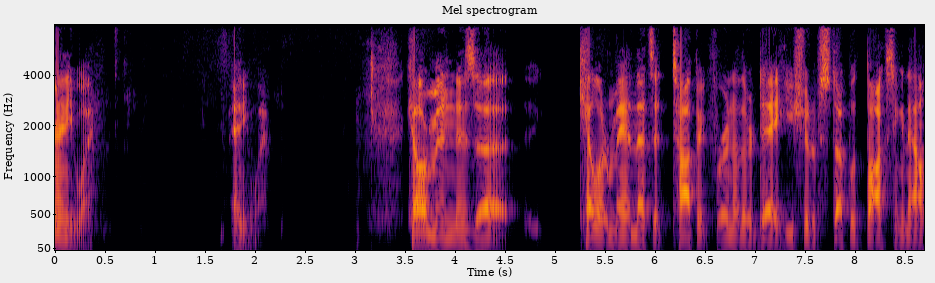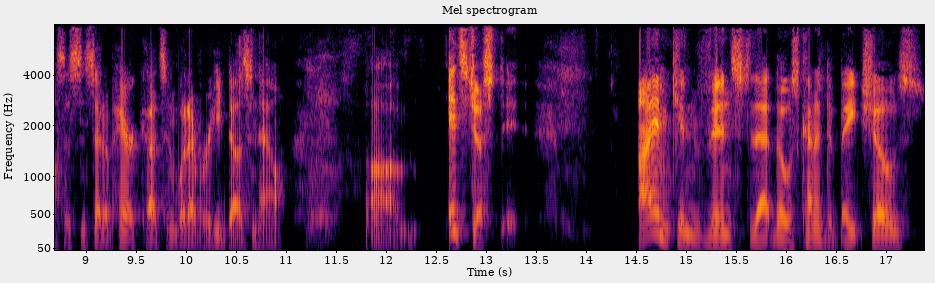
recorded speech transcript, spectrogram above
Anyway, anyway, Kellerman is a Keller man. That's a topic for another day. He should have stuck with boxing analysis instead of haircuts and whatever he does now. Um, it's just, it, I am convinced that those kind of debate shows,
